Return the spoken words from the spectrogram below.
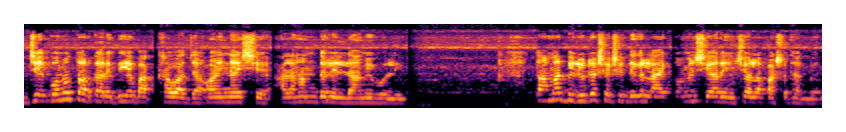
যে কোনো তরকারি দিয়ে ভাত খাওয়া যায় অনায়াসে আলহামদুলিল্লাহ, আমি বলি। তো আমার ভিডিওটা শেষের দিকে লাইক কমেন্ট শেয়ার ইনশাল্লাহ পাশে থাকবেন।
